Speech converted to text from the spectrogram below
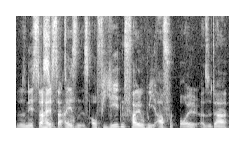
Das nächste So heiße bitter. Eisen ist auf jeden Fall We Are Football. Also da,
